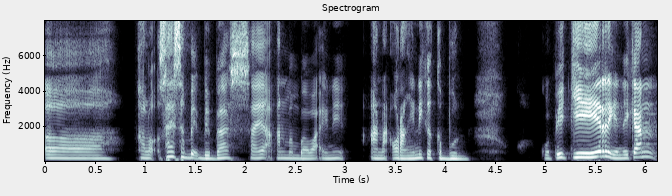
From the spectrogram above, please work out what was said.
Eh kalau saya sampai bebas, saya akan membawa ini anak orang ini ke kebun. Gue pikir ini kan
